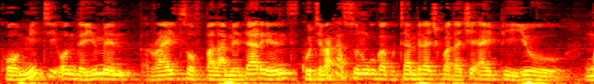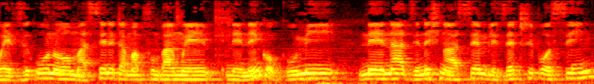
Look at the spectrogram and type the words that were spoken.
committee on the human rights of parliamentarians kuti vakasununguka kutambira chikwata cheipu. Mwedzi uno maseneta mapfumbamwe nenhengo gumi nena dzenational assembly dzetriple c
